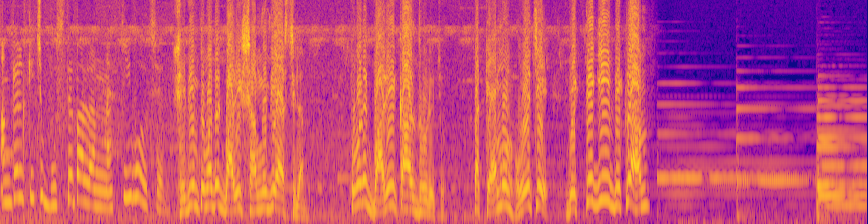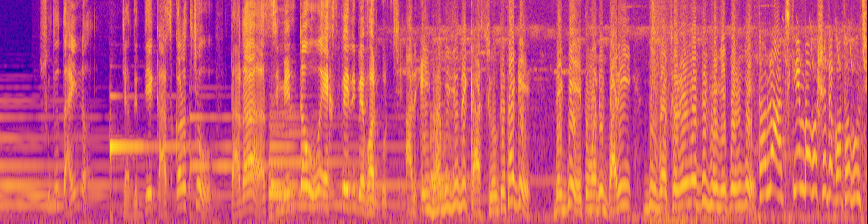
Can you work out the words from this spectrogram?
আঙ্কেল কিছু বুঝতে পারলাম না কি বলছেন? সেদিন তোমাদের বাড়ির সামনে দিয়ে আসছিলাম। তোমাদের বাড়ির কাজ ধরেছো। তা কেমন হয়েছে? দেখতে গিয়ে দেখলাম। শুধু তাই নয় যাদের দিয়ে কাজ করাচ্ছ তারা সিমেন্টটাও এক্সপায়ারি ব্যবহার করছে। আর এইভাবে যদি কাজ চলতে থাকে দেখবে তোমাদের বাড়ি দু বছরের মধ্যে ভেঙে পড়বে। তাহলে আজকে আমি বাবার সাথে কথা বলছি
